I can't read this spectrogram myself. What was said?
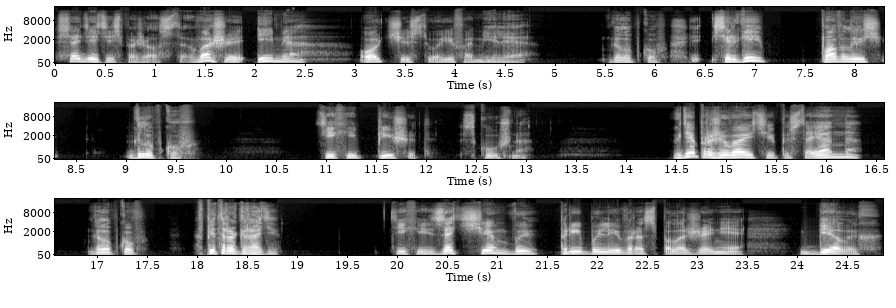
"Садитесь, пожалуйста. Ваше имя, отчество и фамилия". Голубков. Сергей Павлович Голубков. Тихий пишет скучно. Где проживаете постоянно? Голубков. В Петрограде. Тихий. Зачем вы прибыли в расположение белых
